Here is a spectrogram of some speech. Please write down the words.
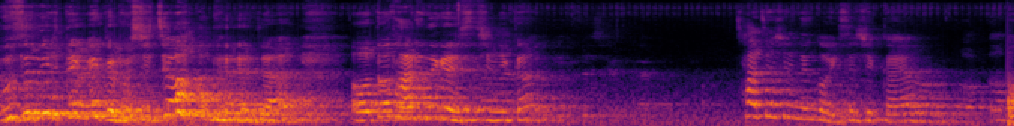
무슨 일 때문에 그러시죠? 네, 자, 어, 또 다른 의견 있으십니까? 찾으시는 거 있으실까요? 어,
